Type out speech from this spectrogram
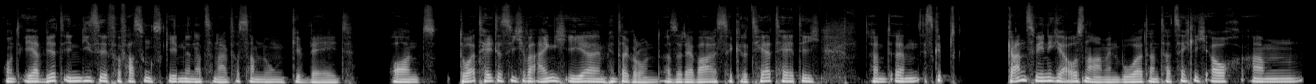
Und er wird in diese verfassungsgebende Nationalversammlung gewählt. Und dort hält er sich aber eigentlich eher im Hintergrund. Also der war als Sekretär tätig. Und ähm, es gibt ganz wenige Ausnahmen, wo er dann tatsächlich auch ähm,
